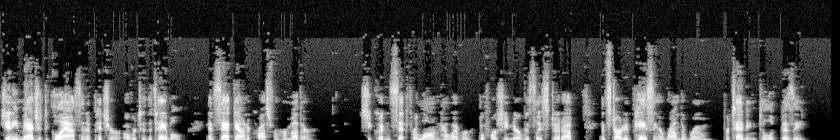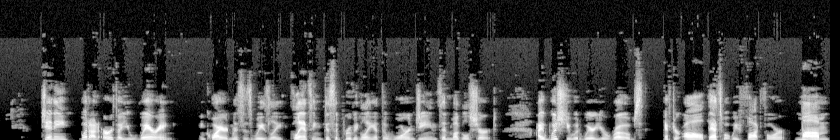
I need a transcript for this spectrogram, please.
Ginny magicked a glass and a pitcher over to the table, and sat down across from her mother. She couldn't sit for long, however, before she nervously stood up and started pacing around the room, pretending to look busy. "Ginny, what on earth are you wearing?" inquired Mrs. Weasley, glancing disapprovingly at the worn jeans and muggle shirt. "I wish you would wear your robes. After all, that's what we fought for." "Mum!"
